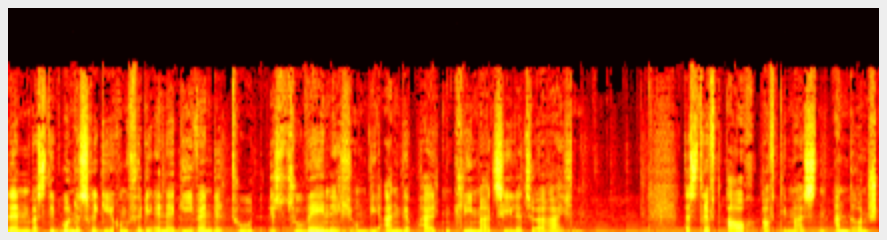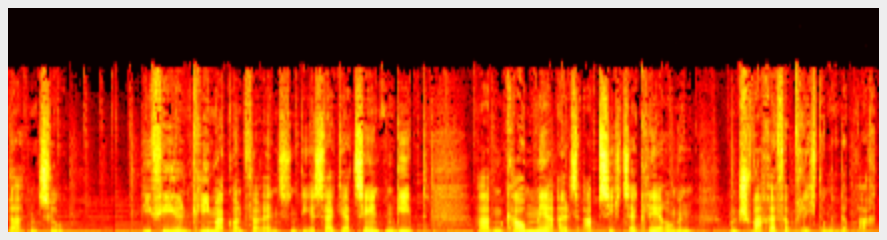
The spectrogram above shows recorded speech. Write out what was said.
Denn was die Bundesregierung für die Energiewende tut, ist zu wenig, um die angepeilten Klimaziele zu erreichen. Das trifft auch auf die meisten anderen Staaten zu. Die vielen Klimakonferenzen, die es seit Jahrzehnten gibt, haben kaum mehr als Absichtserklärungen und schwache Verpflichtungen gebracht.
